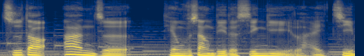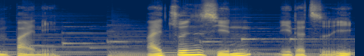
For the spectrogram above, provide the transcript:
知道按着天父上帝的心意来敬拜你，来遵行你的旨意。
